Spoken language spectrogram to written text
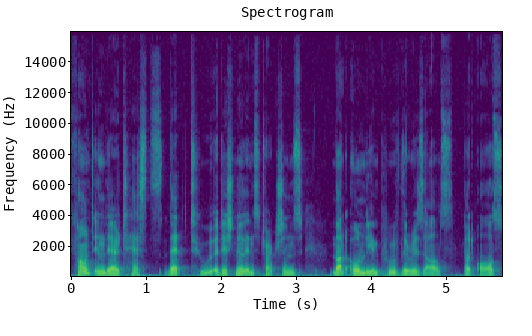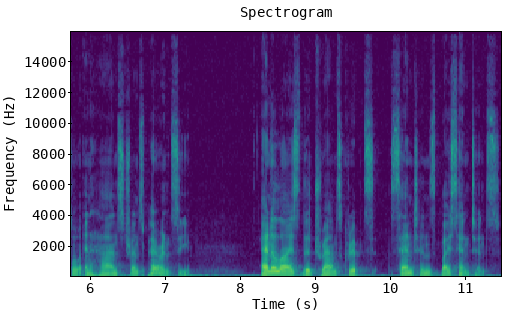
found in their tests that two additional instructions not only improve the results, but also enhance transparency. Analyze the transcripts sentence by sentence.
